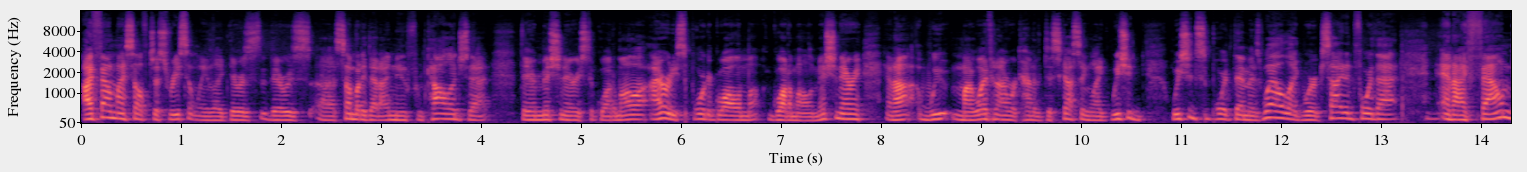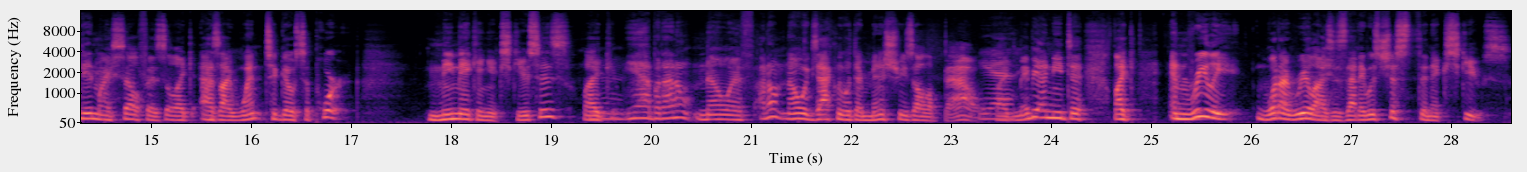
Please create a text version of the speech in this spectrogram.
I found myself just recently like there was there was uh, somebody that I knew from college that they're missionaries to Guatemala. I already supported Guatemala, Guatemala missionary, and I we my wife and I were kind of discussing like we should we should support them as well. Like we're excited for that, and I found in myself as like as I went to go support me making excuses like Mm. yeah but i don't know if i don't know exactly what their ministry is all about Yeah. like maybe i need to like and really what i realized is that it was just an excuse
